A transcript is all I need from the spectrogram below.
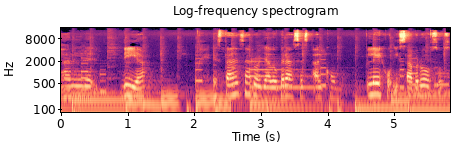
jardinería está desarrollado gracias al complejo y sabrosos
